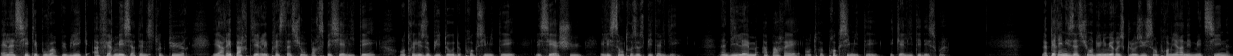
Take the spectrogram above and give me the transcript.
Elle incite les pouvoirs publics à fermer certaines structures et à répartir les prestations par spécialité entre les hôpitaux de proximité, les CHU et les centres hospitaliers. Un dilemme apparaît entre proximité et qualité des soins. La pérennisation du numerus clausus en première année de médecine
